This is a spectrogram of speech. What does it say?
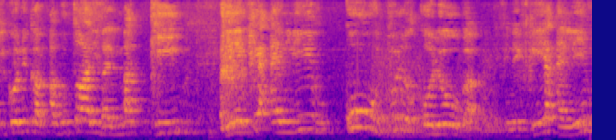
كيكوني كم أبو طالب المكي كيفينيكيا أن ليه قوت القلوب كيفينيكيا أن ليه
